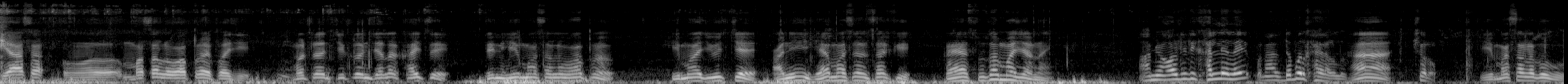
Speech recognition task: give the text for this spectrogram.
हे असा मसाला वापरायला पाहिजे. मटण चिकन ज्याला खायचंय त्यांनी हे मसाला वापराव ही माझी इच्छा आहे. आणि ह्या मसाल्यासारखी काय सुद्धा मजा नाही. आम्ही ऑलरेडी खाल्लेलं आहे पण आज डबल खायला लागलो. हा. चलो. हे मसाला बघू.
